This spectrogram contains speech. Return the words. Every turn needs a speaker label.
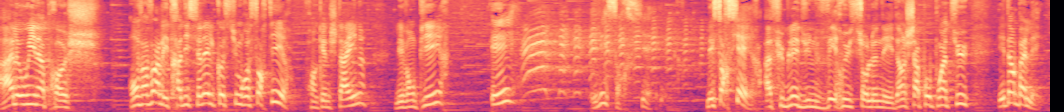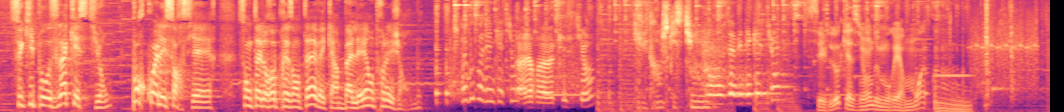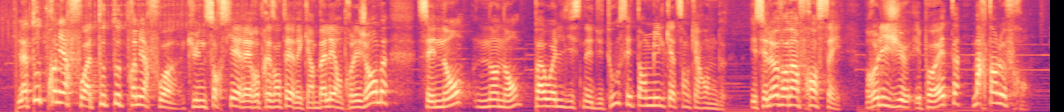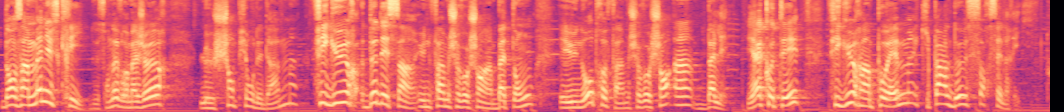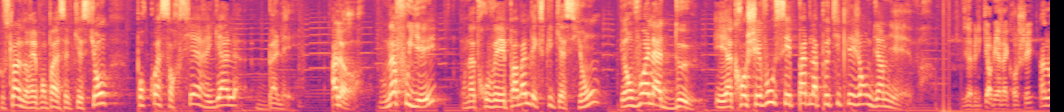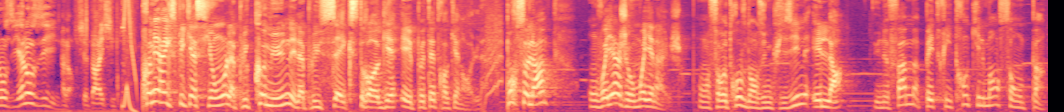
Speaker 1: Halloween approche. On va voir les traditionnels costumes ressortir. Frankenstein, les vampires et... et les sorcières. Les sorcières, affublées d'une verrue sur le nez, d'un chapeau pointu et d'un balai. Ce qui pose la question, pourquoi les sorcières sont-elles représentées avec un balai entre les jambes?
Speaker 2: Je peux vous poser une question?
Speaker 3: Alors, euh, question?
Speaker 4: Quelle étrange question.
Speaker 2: Vous avez des questions?
Speaker 5: C'est l'occasion de mourir moins.
Speaker 1: La toute première fois, toute toute première fois qu'une sorcière est représentée avec un balai entre les jambes, c'est non, non, non, pas Walt Disney du tout, c'est en 1442. Et c'est l'œuvre d'un Français, religieux et poète, Martin Lefranc. Dans un manuscrit de son œuvre majeure, Le champion des dames, figure deux dessins, une femme chevauchant un bâton et une autre femme chevauchant un balai. Et à côté figure un poème qui parle de sorcellerie. Tout cela ne répond pas à cette question, pourquoi sorcière égale balai? Alors, on a fouillé, on a trouvé pas mal d'explications, et en voilà deux. Et accrochez-vous, c'est pas de la petite légende bien mièvre.
Speaker 6: Vous avez le cœur bien accroché
Speaker 3: Allons-y, allons-y.
Speaker 6: Alors, c'est par ici.
Speaker 1: Première explication, la plus commune et la plus sexe, drogue et peut-être rock'n'roll. Pour cela, on voyage au Moyen Âge. On se retrouve dans une cuisine et là, une femme pétrit tranquillement son pain.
